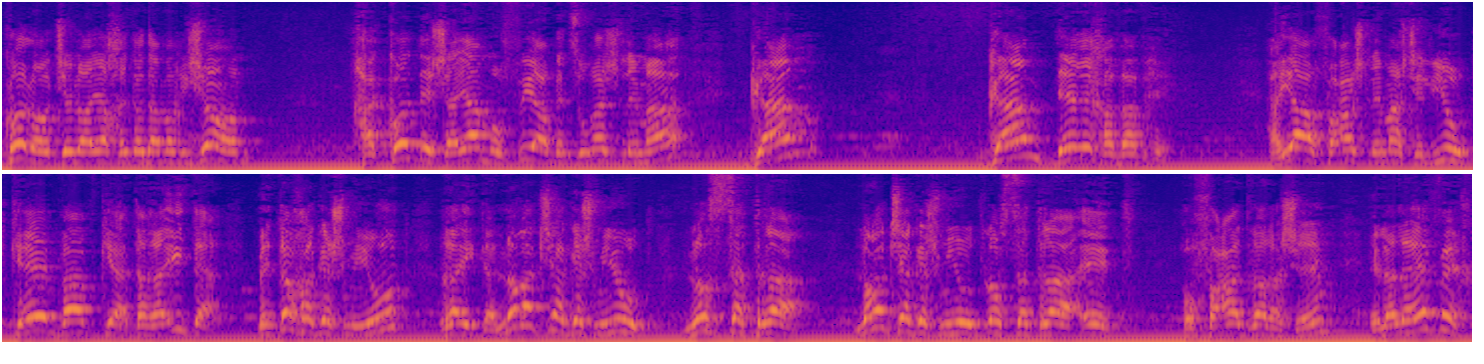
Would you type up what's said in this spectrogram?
כל עוד שלא היה חטא אדם הראשון, הקודש היה מופיע בצורה שלמה גם, גם דרך הו"ה. היה הופעה שלמה של י' כ' כ', אתה ראית בתוך הגשמיות, ראית. לא רק שהגשמיות לא סתרה, לא רק שהגשמיות לא סתרה את הופעת דבר השם, אלא להפך,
